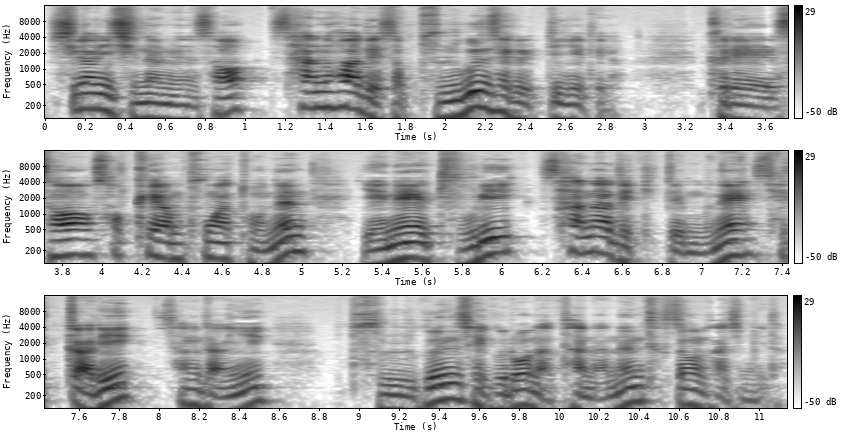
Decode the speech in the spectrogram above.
시간이 지나면서 산화돼서 붉은색을 띠게 돼요. 그래서 석회암 풍화토는 얘네 둘이 산화됐기 때문에 색깔이 상당히 붉은색으로 나타나는 특성을 가집니다.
